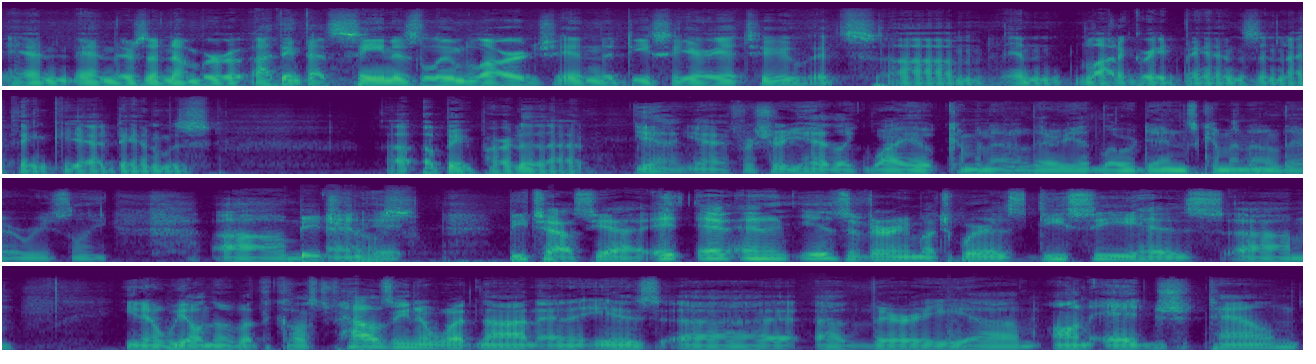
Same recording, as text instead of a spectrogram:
and and there's a number. Of, I think that scene has loomed large in the DC area too. It's um, and a lot of great bands, and I think yeah, Dan was a, a big part of that. Yeah, yeah, for sure. You had like Wye Oak coming out of there. You had Lower Dens coming out of there recently. Um, Beach House. It, Beach House, yeah. It and, and it is a very much. Whereas DC has, um, you know, we all know about the cost of housing or whatnot, and it is uh, a very um, on edge town.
